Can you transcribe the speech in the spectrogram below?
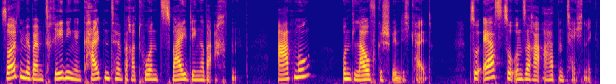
sollten wir beim Training in kalten Temperaturen zwei Dinge beachten. Atmung und Laufgeschwindigkeit. Zuerst zu unserer Atemtechnik.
